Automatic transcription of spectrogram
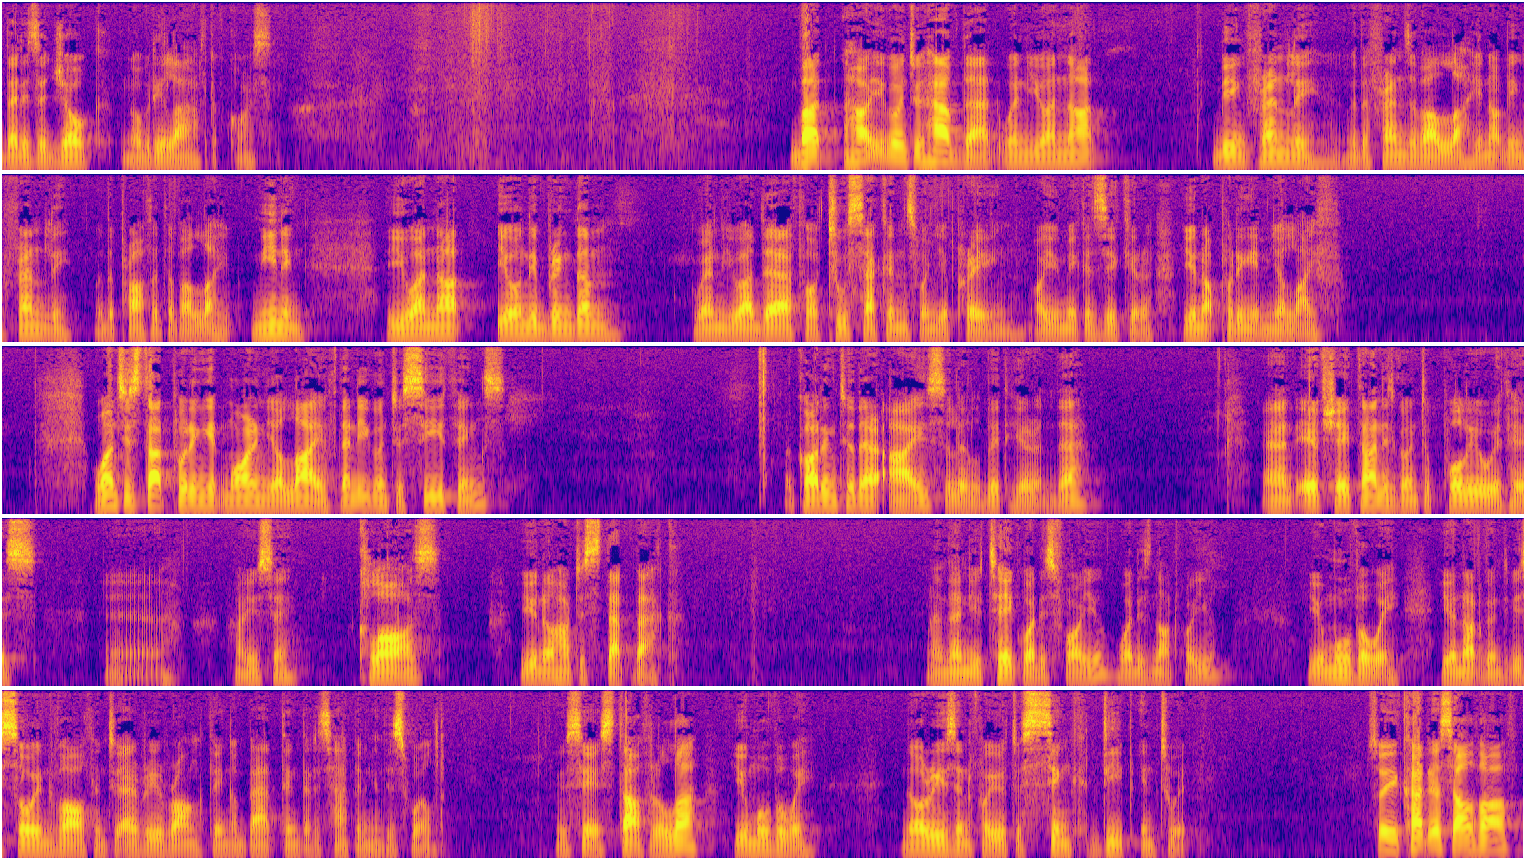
That is a joke. Nobody laughed, of course. But how are you going to have that when you are not being friendly with the friends of Allah? You're not being friendly with the Prophet of Allah. Meaning, you are not, you only bring them when you are there for two seconds when you're praying or you make a zikr. You're not putting it in your life. Once you start putting it more in your life, then you're going to see things according to their eyes a little bit here and there. And if shaitan is going to pull you with his, uh, how you say, claws, you know how to step back. And then you take what is for you, what is not for you, you move away. You're not going to be so involved into every wrong thing or bad thing that is happening in this world. You say, Astaghfirullah, you move away. No reason for you to sink deep into it. So you cut yourself off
